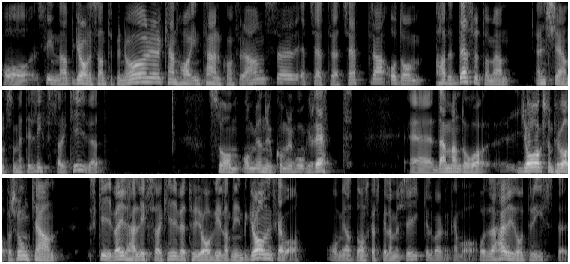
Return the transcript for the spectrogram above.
ha sina begravningsentreprenörer, kan ha internkonferenser etc. etc. Och de hade dessutom en, en tjänst som heter Livsarkivet. Som om jag nu kommer ihåg rätt Eh, där man då, jag som privatperson kan skriva i det här livsarkivet hur jag vill att min begravning ska vara. Om jag, de ska spela musik eller vad det nu kan vara. Och det här är då ett register.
